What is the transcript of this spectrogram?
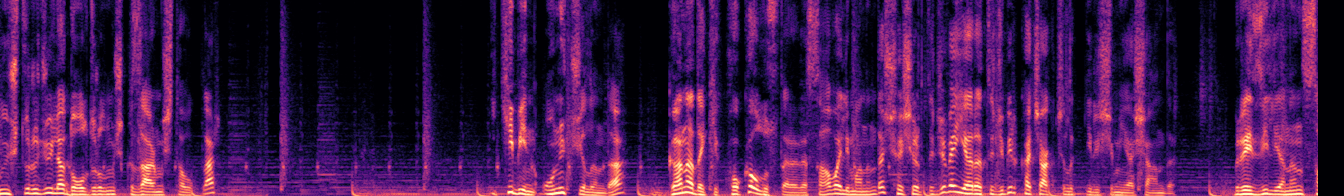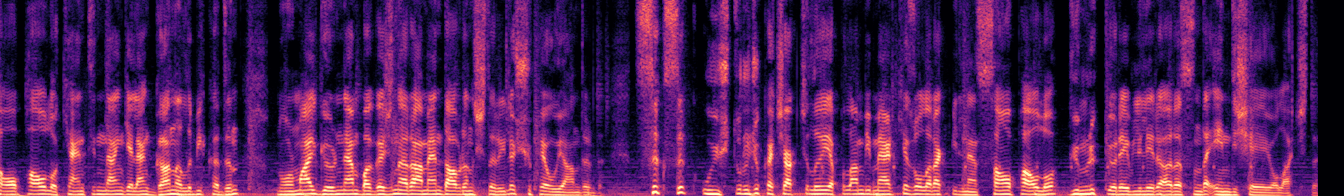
Uyuşturucuyla doldurulmuş kızarmış tavuklar 2013 yılında Gana'daki Koka Uluslararası Havalimanı'nda şaşırtıcı ve yaratıcı bir kaçakçılık girişimi yaşandı. Brezilya'nın Sao Paulo kentinden gelen Ganalı bir kadın normal görünen bagajına rağmen davranışlarıyla şüphe uyandırdı. Sık sık uyuşturucu kaçakçılığı yapılan bir merkez olarak bilinen Sao Paulo, gümrük görevlileri arasında endişeye yol açtı.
